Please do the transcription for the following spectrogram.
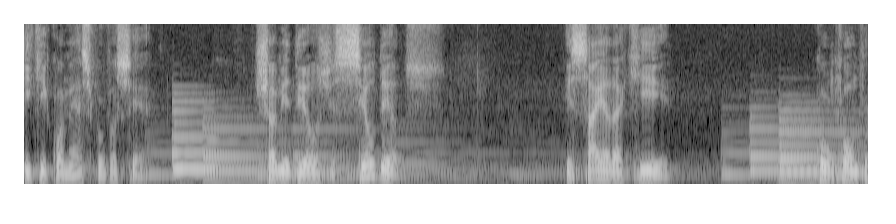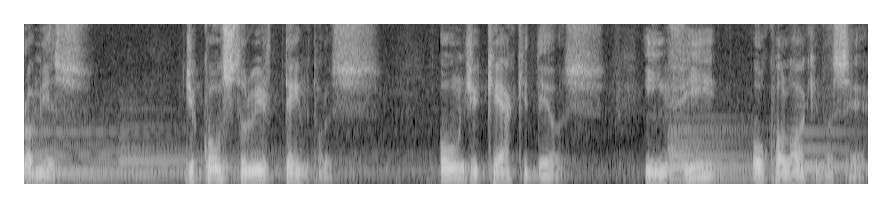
E que comece por você. Chame Deus de seu Deus. E saia daqui com compromisso de construir templos onde quer que Deus envie ou coloque você.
